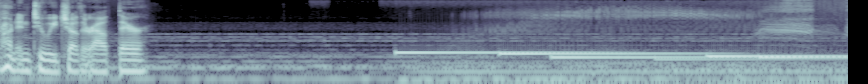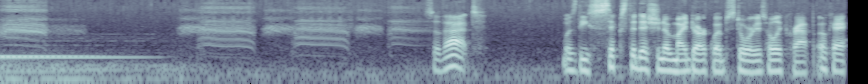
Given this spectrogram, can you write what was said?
run into each other out there. So that was the sixth edition of my dark web stories. Holy crap. Okay.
